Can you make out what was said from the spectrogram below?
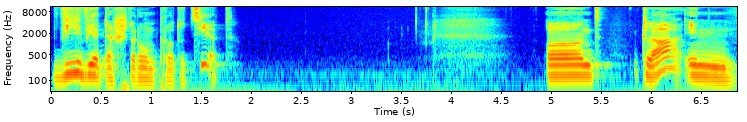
wie wird der Strom produziert? Und klar, im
